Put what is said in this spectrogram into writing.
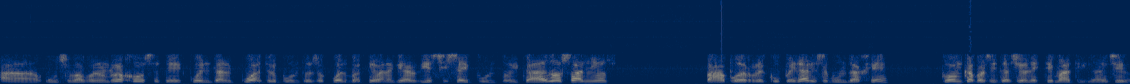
a un semáforo en rojo, se te descuentan 4 puntos. Esos 4 te van a quedar 16 puntos. Y cada dos años vas a poder recuperar ese puntaje con capacitaciones temáticas. Es decir,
